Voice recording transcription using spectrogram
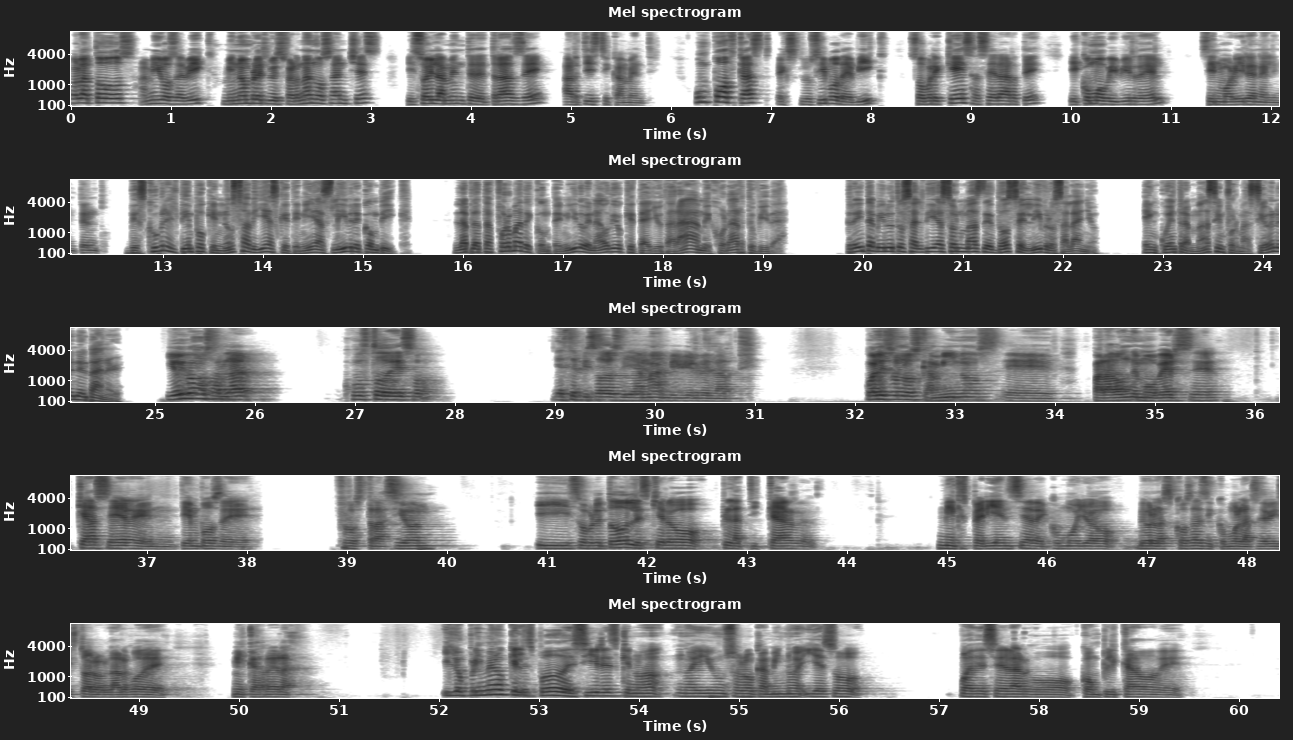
Hola a todos, amigos de Vic. Mi nombre es Luis Fernando Sánchez y soy la mente detrás de Artísticamente, un podcast exclusivo de Vic sobre qué es hacer arte y cómo vivir de él sin morir en el intento. Descubre el tiempo que no sabías que tenías libre con Vic, la plataforma de contenido en audio que te ayudará a mejorar tu vida. 30 minutos al día son más de 12 libros al año. Encuentra más información en el banner. Y hoy vamos a hablar justo de eso. Este episodio se llama Vivir del arte. ¿Cuáles son los caminos? Eh, ¿Para dónde moverse? ¿Qué hacer en tiempos de frustración? Y sobre todo les quiero platicar mi experiencia de cómo yo veo las cosas y cómo las he visto a lo largo de mi carrera. Y lo primero que les puedo decir es que no, no hay un solo camino y eso puede ser algo complicado de,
